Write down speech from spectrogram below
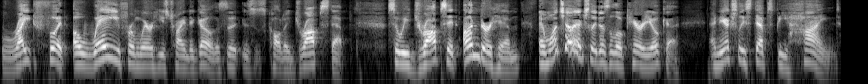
right foot away from where he's trying to go. This is, this is called a drop step. So he drops it under him. And watch how he actually does a little karaoke. And he actually steps behind.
